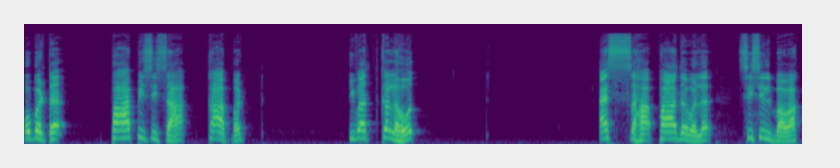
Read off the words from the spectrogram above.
ඔබට පාපිසිසා කාපට් ඉවත් කළහොත් ඇස් සහ පාදවල සිසිල් බවක්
